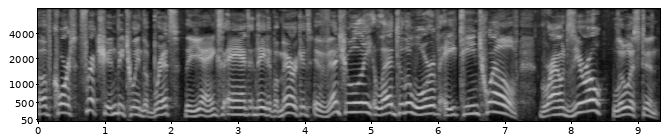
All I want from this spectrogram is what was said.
Of course, friction between the Brits, the Yanks, and and Native Americans eventually led to the War of 1812. Ground zero, Lewiston.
